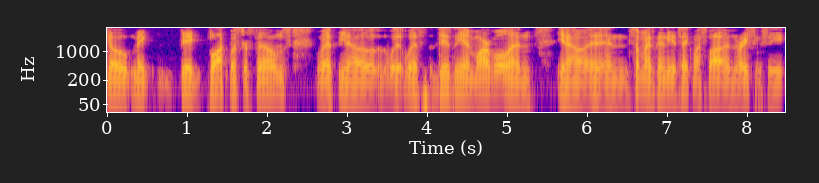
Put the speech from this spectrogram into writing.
go make big blockbuster films with you know with, with Disney and Marvel, and you know, and, and somebody's going to need to take my spot in the racing seat.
